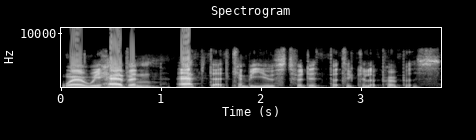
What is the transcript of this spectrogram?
where we have an app that can be used for this particular purpose.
